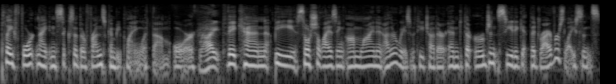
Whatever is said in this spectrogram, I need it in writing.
play Fortnite and six of their friends can be playing with them or right. they can be socializing online in other ways with each other and the urgency to get the driver's license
